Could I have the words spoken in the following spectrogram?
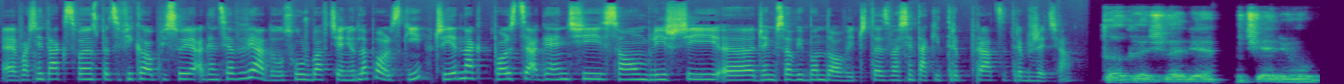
e, właśnie tak swoją specyfikę opisuje Agencja Wywiadu, służba w cieniu dla Polski. Czy jednak polscy agenci są bliżsi e, Jamesowi Bondowi? Czy to jest właśnie taki tryb pracy, tryb życia? To określenie w cieniu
